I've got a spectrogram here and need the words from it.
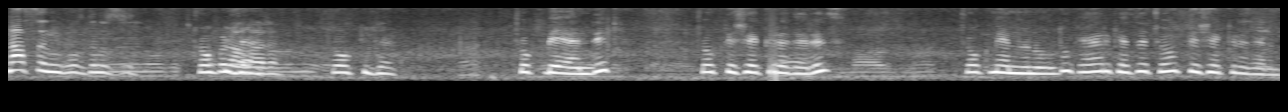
Nasıl buldunuz? Çok güzel. Buraları. Çok güzel. Çok beğendik. Çok teşekkür ederiz. Çok memnun olduk. Herkese çok teşekkür ederim.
